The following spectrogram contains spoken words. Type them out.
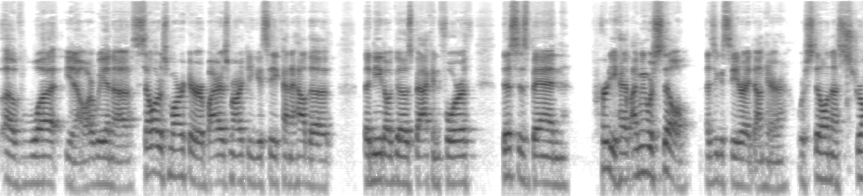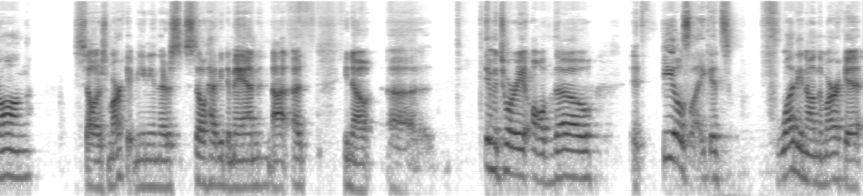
of what, you know, are we in a seller's market or a buyer's market? You can see kind of how the the needle goes back and forth. This has been pretty heavy. I mean, we're still, as you can see right down here, we're still in a strong seller's market, meaning there's still heavy demand, not a, you know, uh, inventory, although feels like it's flooding on the market.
